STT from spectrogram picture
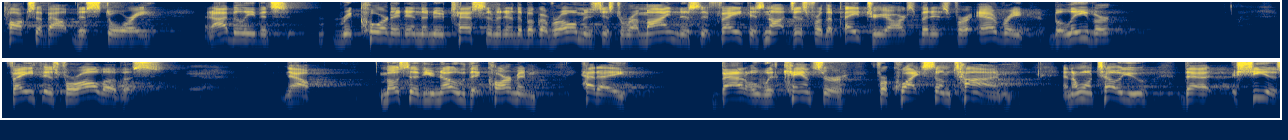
talks about this story and I believe it's recorded in the New Testament in the book of Romans just to remind us that faith is not just for the patriarchs, but it's for every believer. Faith is for all of us. Now, most of you know that Carmen had a battle with cancer for quite some time. And I want to tell you that she is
